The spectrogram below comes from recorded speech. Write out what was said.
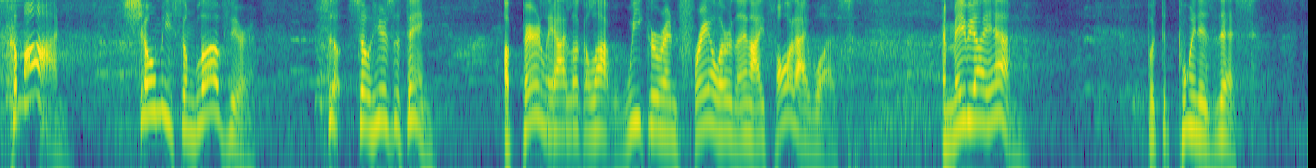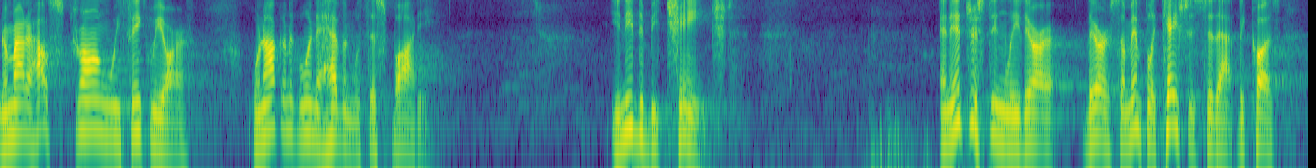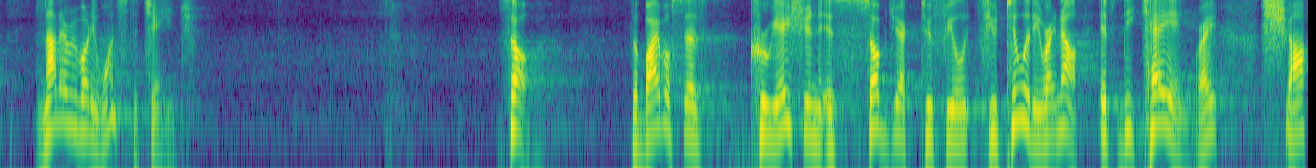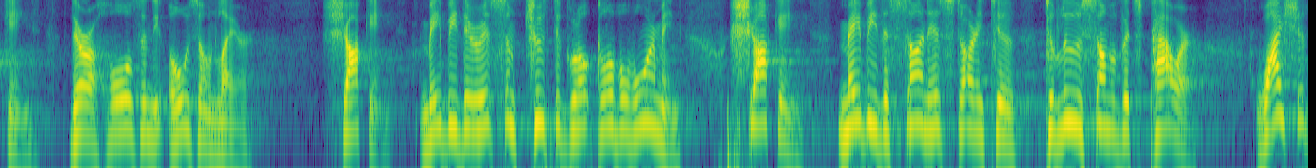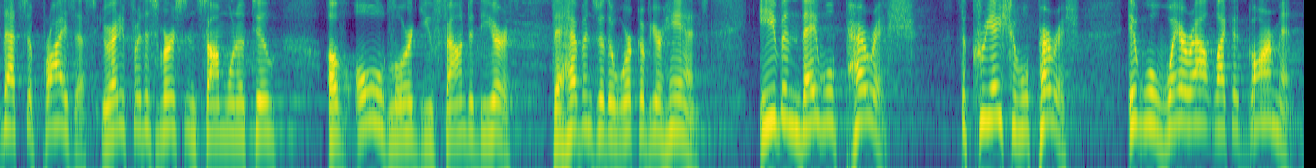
Come on. Show me some love here. So, so here's the thing. Apparently, I look a lot weaker and frailer than I thought I was. And maybe I am. But the point is this no matter how strong we think we are, we're not going to go into heaven with this body. You need to be changed. And interestingly, there are, there are some implications to that because not everybody wants to change. So, the Bible says creation is subject to futility right now. It's decaying, right? Shocking. There are holes in the ozone layer. Shocking. Maybe there is some truth to global warming. Shocking. Maybe the sun is starting to, to lose some of its power. Why should that surprise us? You ready for this verse in Psalm 102? Of old, Lord, you founded the earth. The heavens are the work of your hands. Even they will perish. The creation will perish. It will wear out like a garment,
